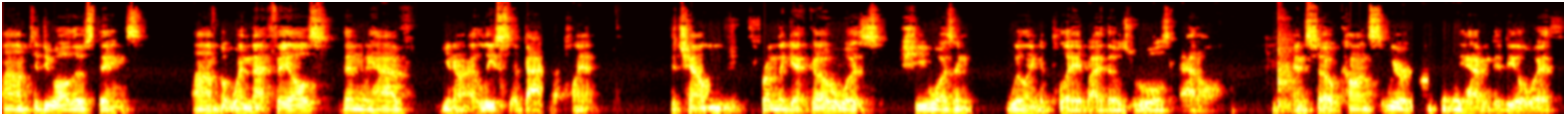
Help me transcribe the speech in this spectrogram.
um, to do all those things. Um, but when that fails, then we have, you know, at least a backup plan. The challenge from the get go was she wasn't willing to play by those rules at all. And so const- we were constantly having to deal with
